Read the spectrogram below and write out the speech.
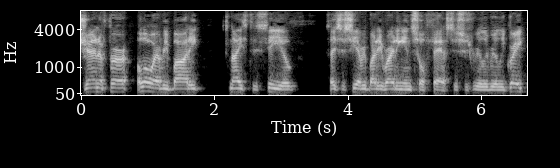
Jennifer. Hello, everybody. It's nice to see you. It's nice to see everybody writing in so fast. This is really, really great.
